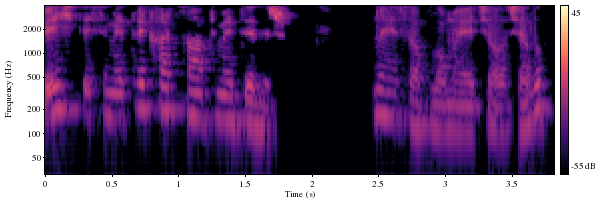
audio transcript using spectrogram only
5 desimetre kaç santimetredir? Bunu hesaplamaya çalışalım.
